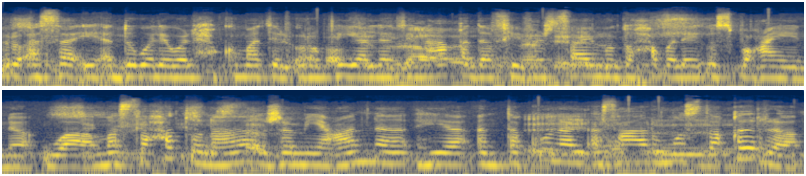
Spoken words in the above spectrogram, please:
رؤساء الدول والحكومات الأوروبية الذي انعقد في فرساي منذ حوالي أسبوعين. ومصلحتنا جميعا هي أن تكون الأسعار مستقرة.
